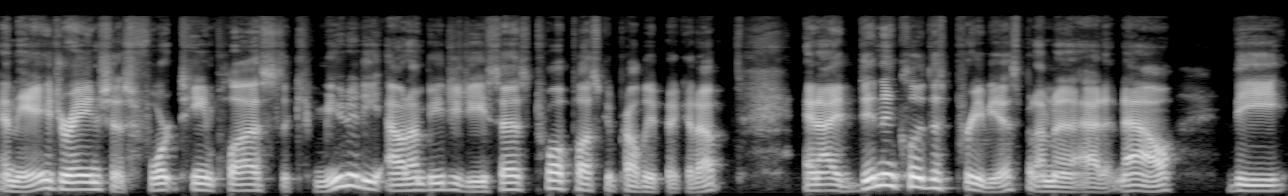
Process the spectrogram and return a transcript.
And the age range says 14 plus. The community out on BGG says 12 plus could probably pick it up. And I didn't include this previous, but I'm going to add it now the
